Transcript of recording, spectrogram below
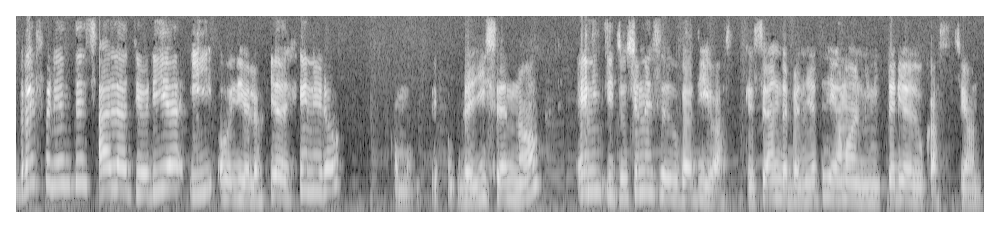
referentes a la teoría y o ideología de género, como le dicen, ¿no? En instituciones educativas que sean dependientes, digamos, del Ministerio de Educación.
